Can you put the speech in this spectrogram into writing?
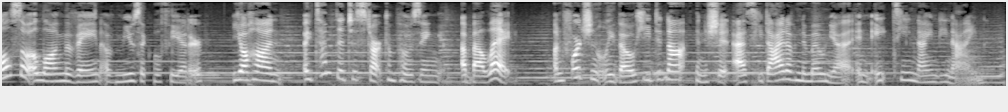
Also, along the vein of musical theater, Johann attempted to start composing a ballet. Unfortunately, though, he did not finish it as he died of pneumonia in 1899.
